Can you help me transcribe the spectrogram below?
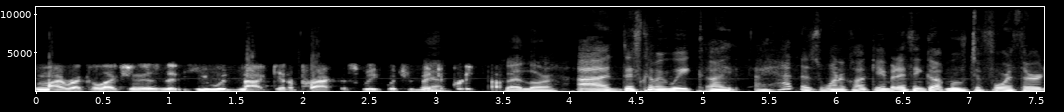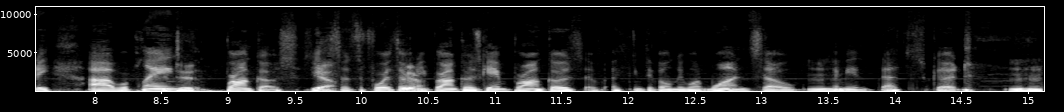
my recollection is that he would not get a practice week, which would make Yeah. it pretty tough. Go ahead, Laura. Uh, this coming week, I, I had this one o'clock game, but I think got moved to four thirty. Uh, we're playing Broncos. Yeah, Yeah. so it's a four thirty Yeah. Broncos game. Broncos, I think they've only won one, so Mm-hmm. I mean that's good. Mm-hmm.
